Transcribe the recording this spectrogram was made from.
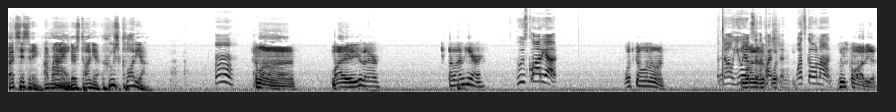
That's Sisanie. I'm Ryan. Hi. There's Tanya. Who's Claudia? Mm. Come on. Maya, are you there? Oh, I'm here. Who's Claudia? What's going on? No, you, You answer wanna- the what- question. What's going on? Who's Claudia?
